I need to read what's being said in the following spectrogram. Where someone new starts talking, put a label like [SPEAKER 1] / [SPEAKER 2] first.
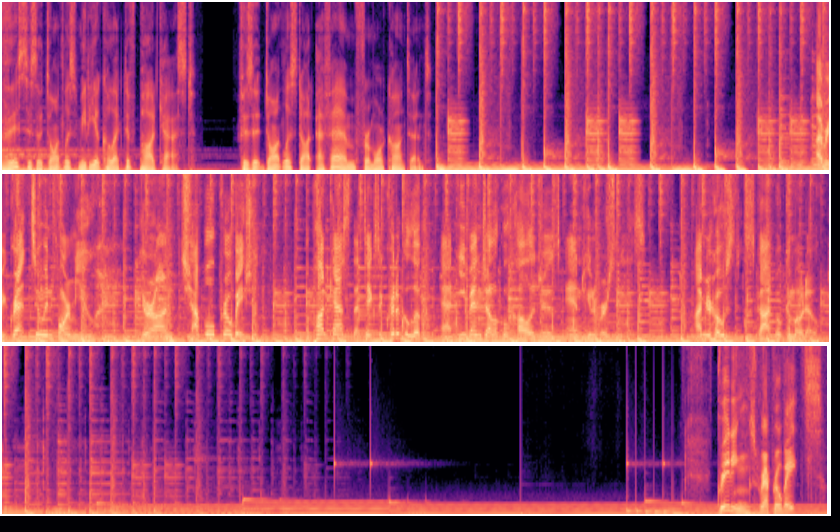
[SPEAKER 1] This is a Dauntless Media Collective podcast. Visit dauntless.fm for more content.
[SPEAKER 2] I regret to inform you, you're on Chapel Probation, a podcast that takes a critical look at evangelical colleges and universities. I'm your host, Scott Okamoto. Greetings, reprobates.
